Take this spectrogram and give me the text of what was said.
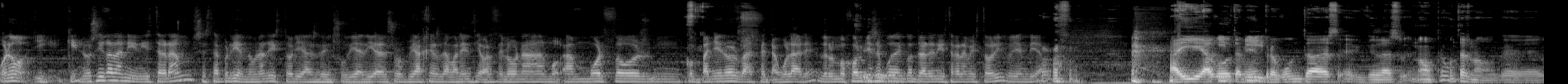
Bueno, y quien no siga a Dani en Instagram se está perdiendo unas historias de su día a día, de sus viajes de Valencia a Barcelona, almu- almuerzos, mm, compañeros, va espectacular, ¿eh? De lo mejor Sí, que se sí. puede encontrar en Instagram Stories hoy en día. Ahí hago Y- también y- preguntas, eh, de las, no, preguntas no. de-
